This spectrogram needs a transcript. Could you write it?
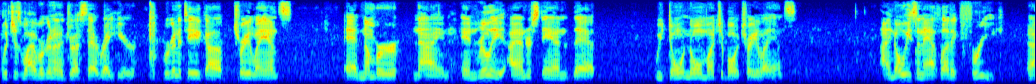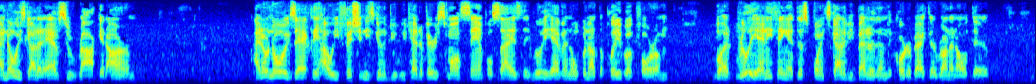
which is why we're going to address that right here. We're going to take uh, Trey Lance at number nine. And really, I understand that we don't know much about Trey Lance. I know he's an athletic freak, and I know he's got an absolute rocket arm. I don't know exactly how efficient he's going to be. We've had a very small sample size. They really haven't opened up the playbook for him. But really, anything at this point's got to be better than the quarterback they're running out there.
